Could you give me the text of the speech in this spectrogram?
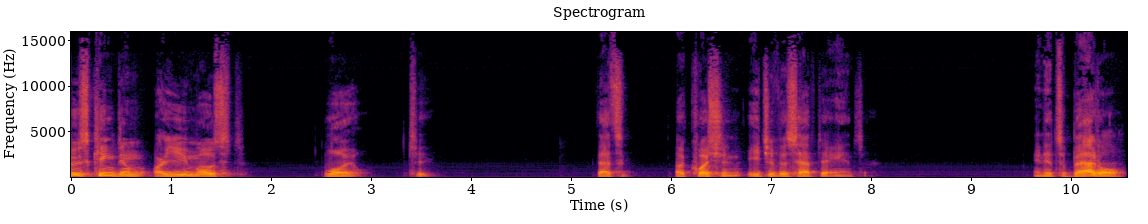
Whose kingdom are you most loyal? That's a question each of us have to answer. And it's a battle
